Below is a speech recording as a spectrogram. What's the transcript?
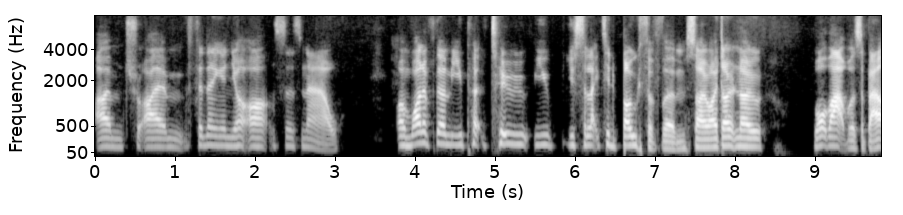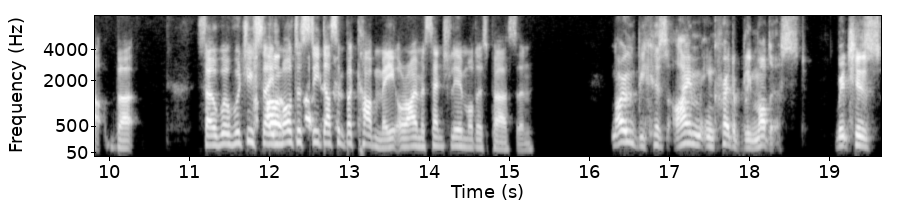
I'm tr- I'm filling in your answers now. On one of them, you put two. You you selected both of them, so I don't know what that was about. But so, well, would you say Oh, modesty doesn't become me, or I'm essentially a modest person? No, because I'm incredibly modest, which is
